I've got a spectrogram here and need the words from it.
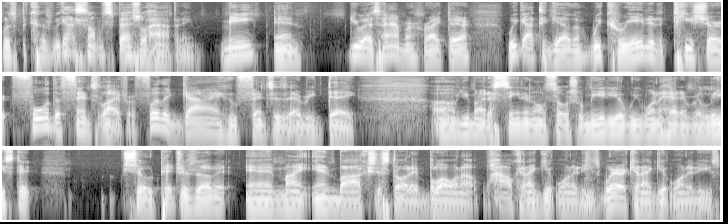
was because we got something special happening. Me and US Hammer right there, we got together. We created a t shirt for the fence lifer, for the guy who fences every day. Um, you might have seen it on social media. We went ahead and released it, showed pictures of it, and my inbox just started blowing up. How can I get one of these? Where can I get one of these?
